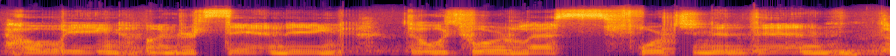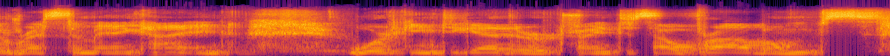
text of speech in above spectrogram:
helping, understanding those who are less fortunate than the rest of mankind, working together, trying to solve problems,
